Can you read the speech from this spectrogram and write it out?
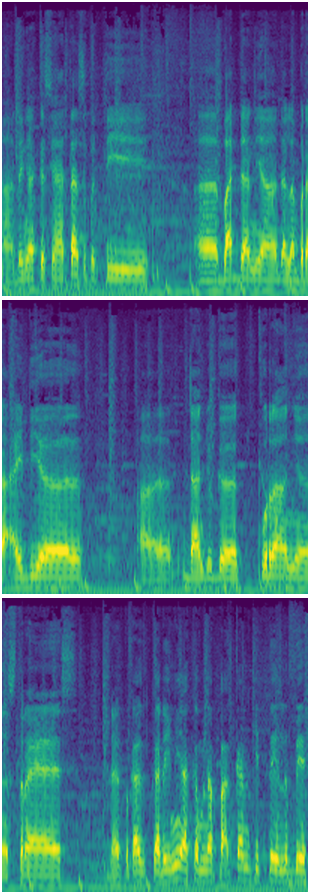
Ha, dengan kesihatan seperti uh, badan yang dalam berat ideal uh, dan juga kurangnya stres dan perkara-perkara ini akan menampakkan kita lebih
